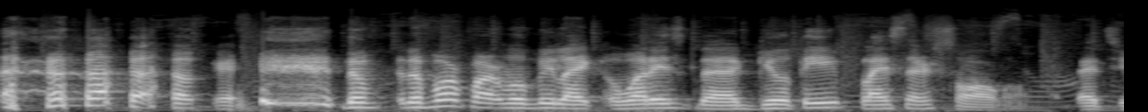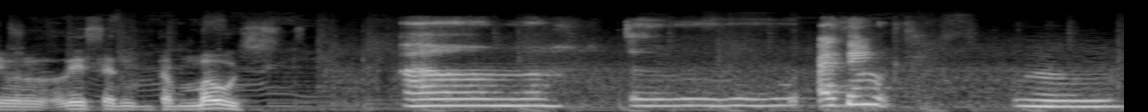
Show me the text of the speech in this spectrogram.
okay. The the fourth part will be like, what is the guilty pleasure song that you listen the most? Um, ooh, I think. Mm,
